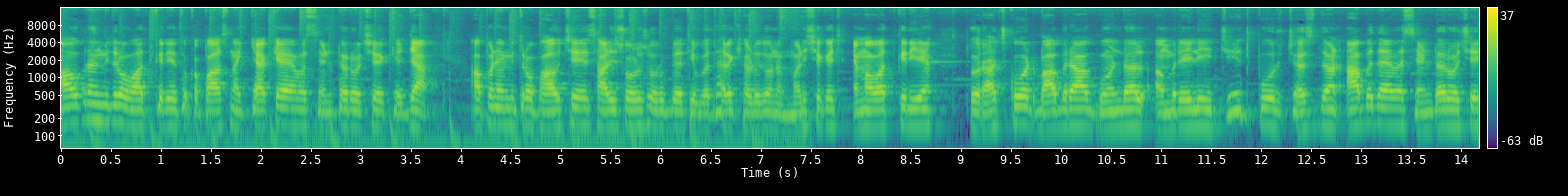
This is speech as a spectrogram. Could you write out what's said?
આ ઉપરાંત મિત્રો વાત કરીએ તો કપાસના કયા કયા એવા સેન્ટરો છે કે જ્યાં આપણે મિત્રો ભાવ છે, સાડી સોળસો રૂપિયાથી વધારે ખેડૂતોને મળી શકે છે. એમાં વાત કરીએ તો રાજકોટ, બાબરા, ગોંડલ, અમરેલી, જેતપુર, જસદણ આ બધા એવા સેન્ટરો છે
